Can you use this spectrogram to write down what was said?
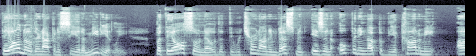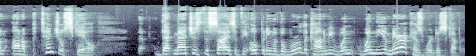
They all know they're not going to see it immediately, but they also know that the return on investment is an opening up of the economy on, on a potential scale that matches the size of the opening of the world economy when, when the Americas were discovered.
